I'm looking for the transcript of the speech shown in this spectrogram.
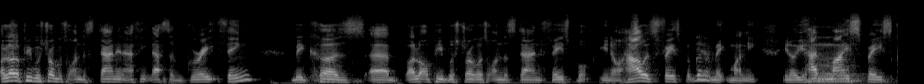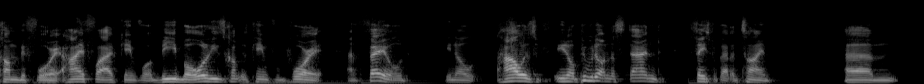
a lot of people struggle to understand it. I think that's a great thing because uh, a lot of people struggle to understand Facebook. You know, how is Facebook going to make money? You know, you had mm. MySpace come before it, Hi5 came for it, Bebo, all of these companies came before it and failed. You know, how is you know people don't understand Facebook at the time. Um,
